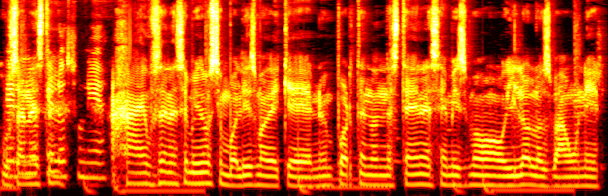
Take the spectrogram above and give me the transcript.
usan este que los unía. Ajá, usan ese mismo simbolismo de que no importa en dónde estén, ese mismo hilo los va a unir.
